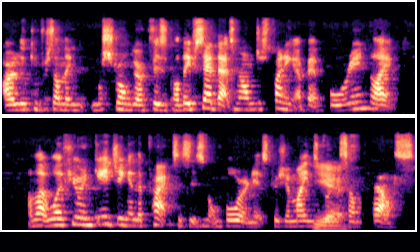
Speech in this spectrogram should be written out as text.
are looking for something more stronger and physical. They've said that to me. I'm just finding it a bit boring. Like I'm like, well, if you're engaging in the practice, it's not boring. It's because your mind's yeah. going somewhere else,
